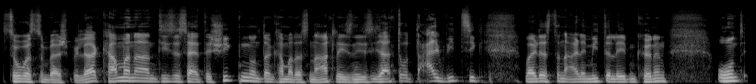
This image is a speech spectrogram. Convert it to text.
Sowas zum Beispiel, ja, kann man an diese Seite schicken und dann kann man das nachlesen. Das ist ja total witzig, weil das dann alle miterleben können. Und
